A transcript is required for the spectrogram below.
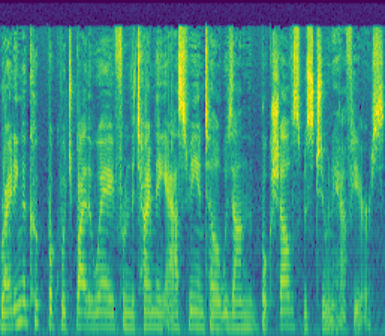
writing a cookbook. Which, by the way, from the time they asked me until it was on the bookshelves was two and a half years.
